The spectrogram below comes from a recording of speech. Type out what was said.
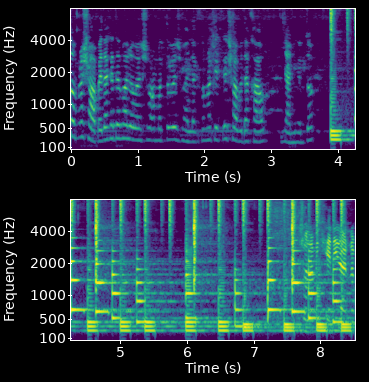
তোমরা সবেদা খেতে ভালোবাসো, আমার তো বেশ ভালো লাগে। তোমরা কে কে সবেদা খাও জানিও তো চলো আমি খেয়ে নিই, রান্না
